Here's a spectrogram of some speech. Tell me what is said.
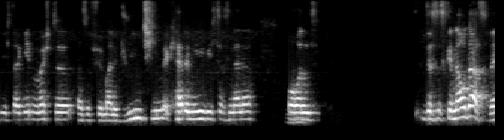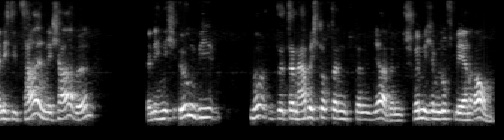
die ich da geben möchte, also für meine Dream Team Academy, wie ich das nenne. Mhm. Und das ist genau das. Wenn ich die Zahlen nicht habe, wenn ich nicht irgendwie, ne, dann habe ich doch, dann, dann, ja, dann schwimme ich im luftleeren Raum.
